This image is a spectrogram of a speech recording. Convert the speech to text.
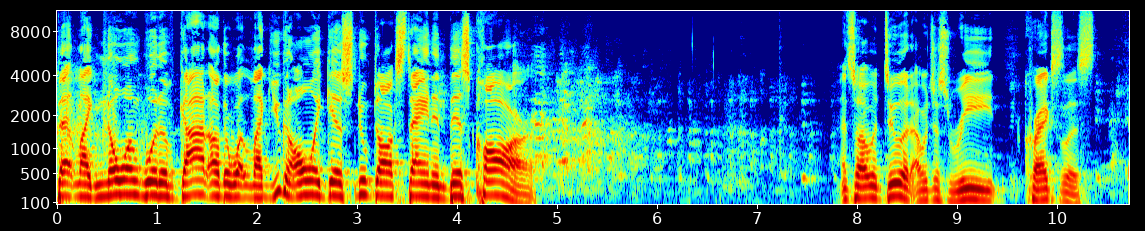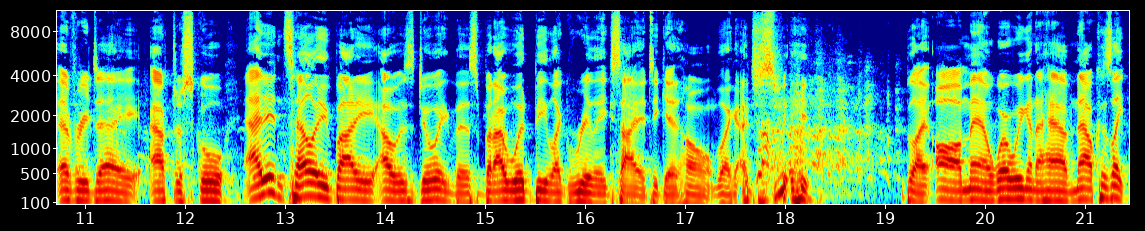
that like no one would have got otherwise. Like you can only get a Snoop Dogg stain in this car. And so I would do it. I would just read Craigslist every day after school. I didn't tell anybody I was doing this, but I would be like really excited to get home. Like I just be, be like, "Oh man, where are we gonna have now?" Because like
